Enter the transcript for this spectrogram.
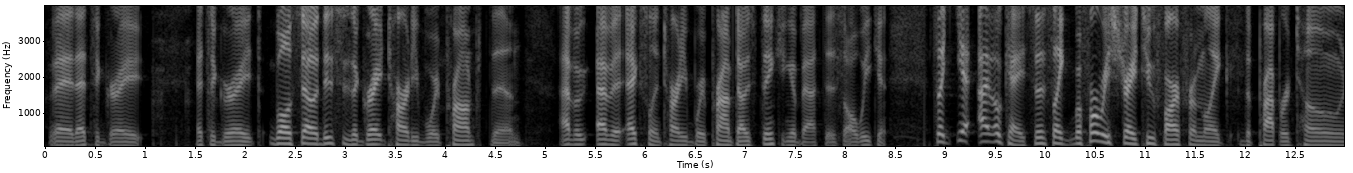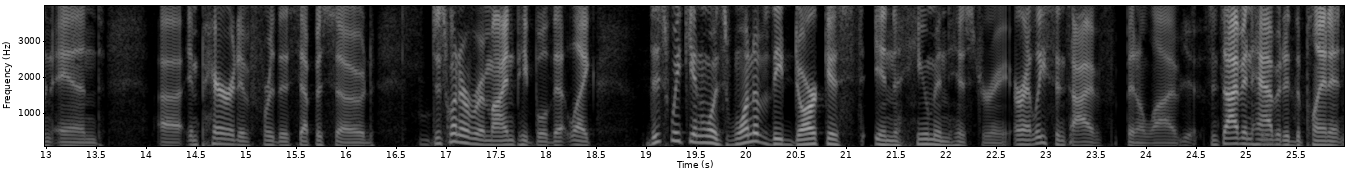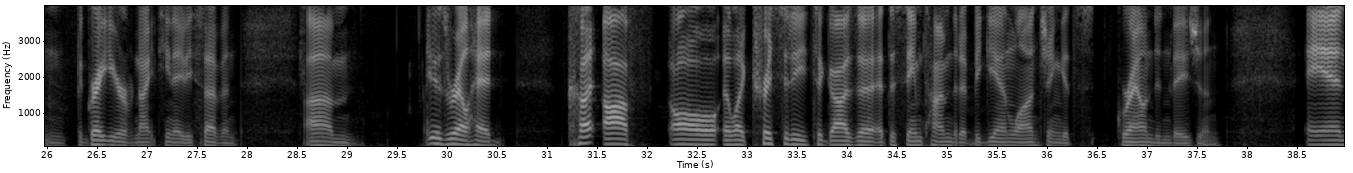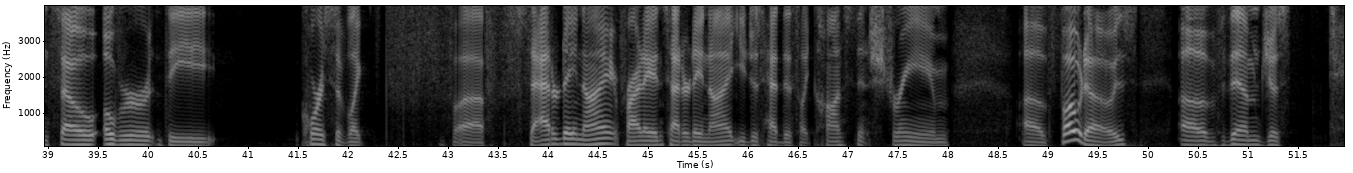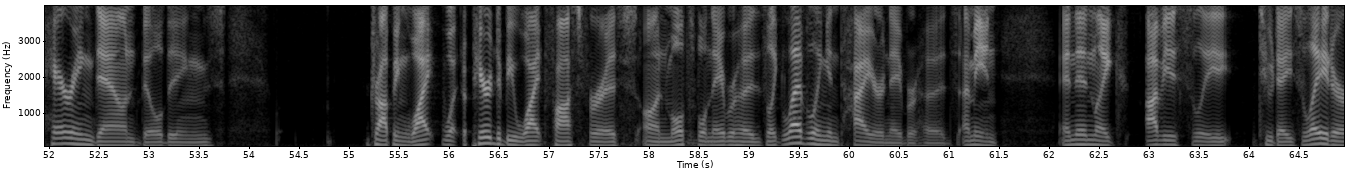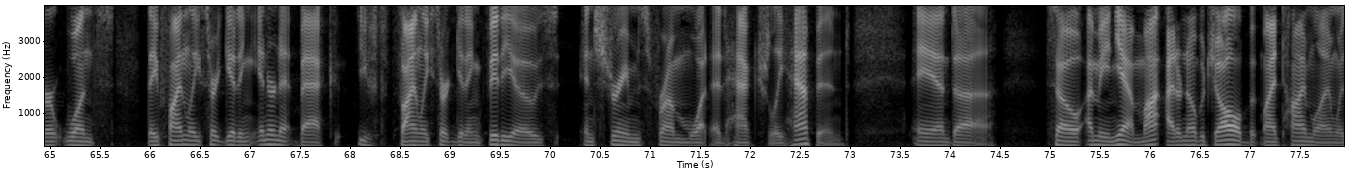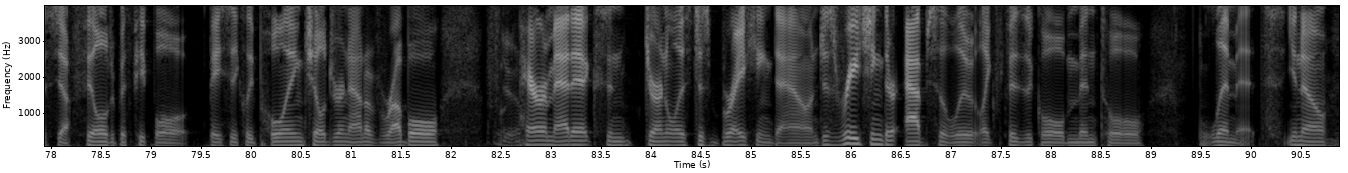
Man, that's a great. That's a great. Well, so this is a great Tardy Boy prompt. Then I have a I have an excellent Tardy Boy prompt. I was thinking about this all weekend. It's like yeah, I, okay. So it's like before we stray too far from like the proper tone and uh, imperative for this episode, just want to remind people that like this weekend was one of the darkest in human history, or at least since I've been alive, Yeah. since I've inhabited the planet in the great year of 1987. Um, Israel had cut off all electricity to Gaza at the same time that it began launching its ground invasion. And so over the course of like f- uh, Saturday night, Friday and Saturday night, you just had this like constant stream of photos of them just tearing down buildings, dropping white what appeared to be white phosphorus on multiple neighborhoods, like leveling entire neighborhoods. I mean, and then like obviously 2 days later once they finally start getting internet back, you finally start getting videos and streams from what had actually happened. And uh so I mean, yeah, my I don't know about y'all, but my timeline was yeah, filled with people basically pulling children out of rubble, f- paramedics and journalists just breaking down, just reaching their absolute like physical, mental limit, you know.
